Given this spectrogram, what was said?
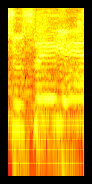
to slay it.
